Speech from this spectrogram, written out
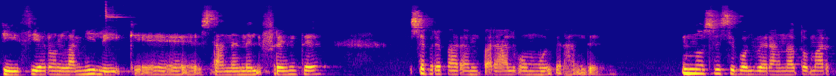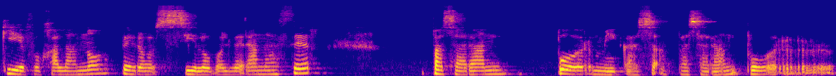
que hicieron la mili, que están en el frente, se preparan para algo muy grande. No sé si volverán a tomar Kiev, ojalá no, pero si lo volverán a hacer, pasarán por mi casa, pasarán por,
